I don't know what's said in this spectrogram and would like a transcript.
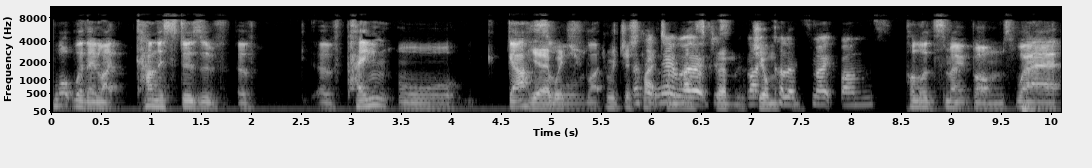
what were they like canisters of of, of paint or gas? Yeah, or which like, would just I like to mask them like jump. coloured smoke bombs. Coloured smoke bombs, where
